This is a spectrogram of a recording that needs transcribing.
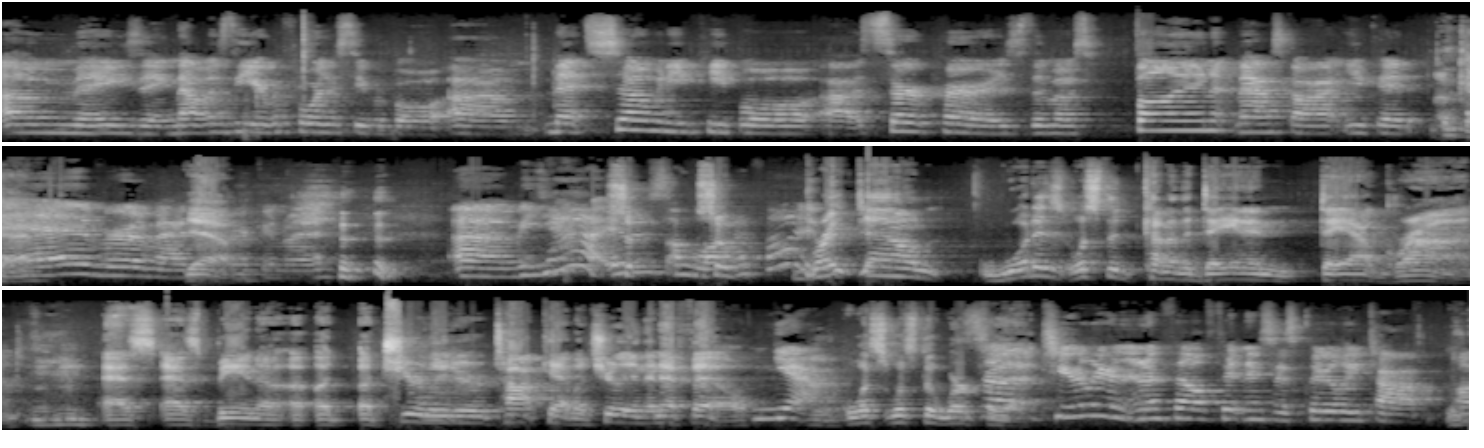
amazing. That was the year before the Super Bowl. Um, met so many people. Uh, Sir Purr is the most fun mascot you could Okay. ever imagine Yeah. working with. Um, yeah, it So- was a lot so of fun. break down what is what's the kind of the day in and day out grind Mm-hmm. as as being a, a, a cheerleader, top cat, but cheerleader in the NFL. yeah. What's what's the work So for that? cheerleader in the NFL fitness is clearly top Of on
